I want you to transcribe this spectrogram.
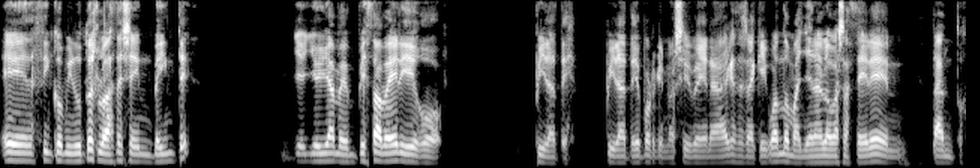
en cinco minutos lo haces en 20. Yo, ya me empiezo a ver y digo, pírate, pírate porque no sirve de nada que estés aquí cuando mañana lo vas a hacer en tanto.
